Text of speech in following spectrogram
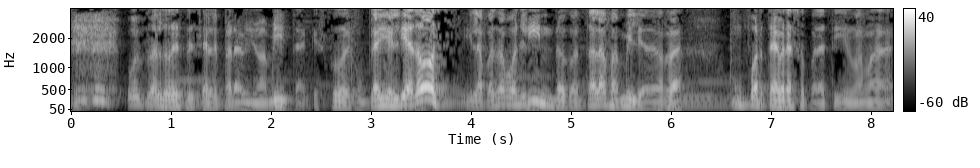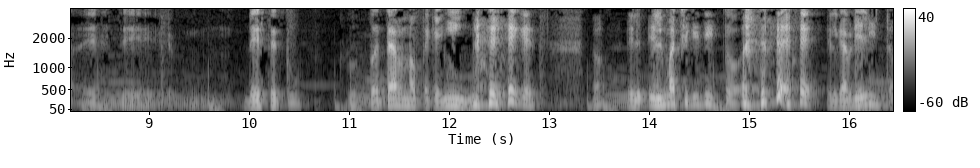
un saludo especial para mi mamita, que estuvo de cumpleaños el día 2 y la pasamos lindo con toda la familia, de verdad. Un fuerte abrazo para ti, mamá, este, de este tu, tu, eterno pequeñín, el, más chiquitito, el Gabrielito.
